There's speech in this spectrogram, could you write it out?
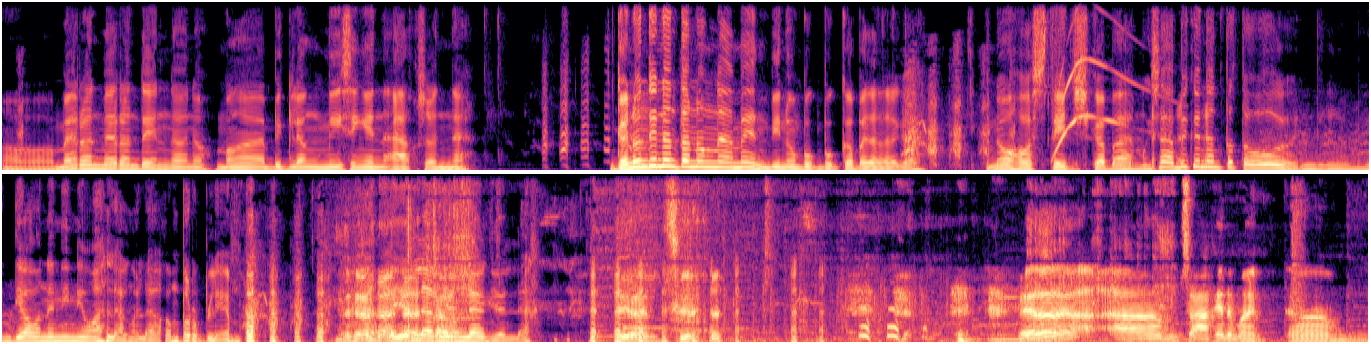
Oo, meron, meron din, ano, mga biglang missing in action na. Ganon din ang tanong namin, binubugbog ka ba talaga? Hino-hostage ka ba? Magsabi ka ng totoo. Hindi, ako naniniwala, wala kang problema. Ayun lang, yun lang, yun lang. Ayan. Pero um, sa akin naman, um,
